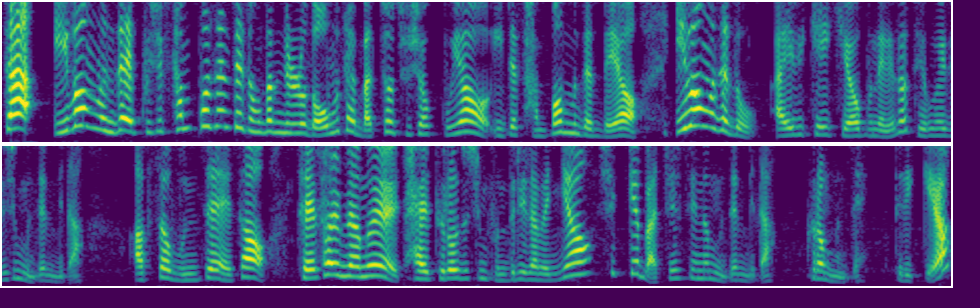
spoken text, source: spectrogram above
자, 이번 문제 93%의 정답률로 너무 잘 맞춰 주셨고요. 이제 3번 문제인데요. 이번 문제도 IBK 기업은행에서 제공해 주신 문제입니다. 앞서 문제에서 제 설명을 잘 들어주신 분들이라면요. 쉽게 맞힐 수 있는 문제입니다. 그런 문제 드릴게요.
